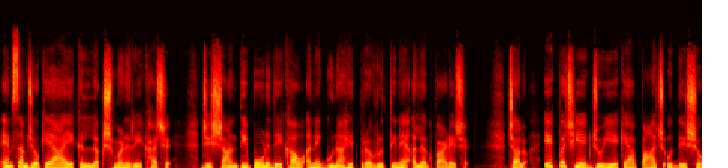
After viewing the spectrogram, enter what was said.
એમ સમજો કે આ એક લક્ષ્મણ રેખા છે, જે શાંતિપૂર્ણ દેખાવ અને ગુનાહિત પ્રવૃત્તિને અલગ પાડે છે. ચાલો, એક પછી એક જોઈએ કે આ પાંચ ઉદ્દેશો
